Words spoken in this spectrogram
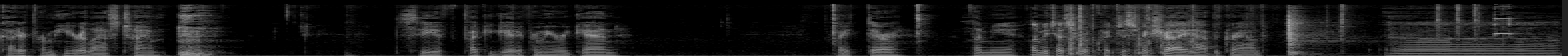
got it from here last time. see if I could get it from here again. Right there. Let me let me test it real quick just to make sure I have a ground. Uh,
